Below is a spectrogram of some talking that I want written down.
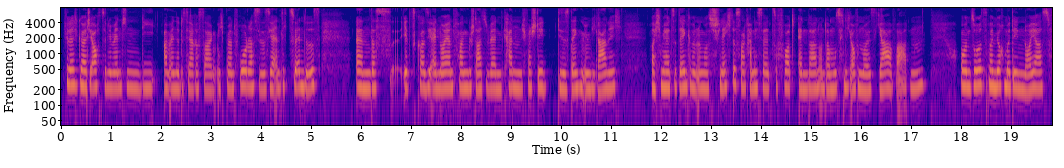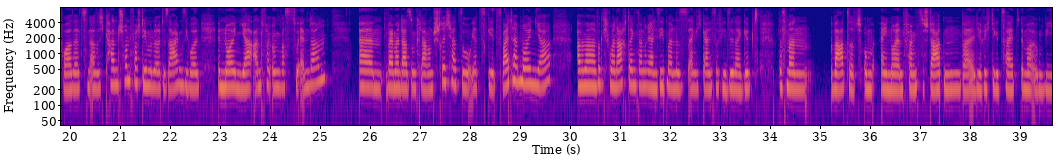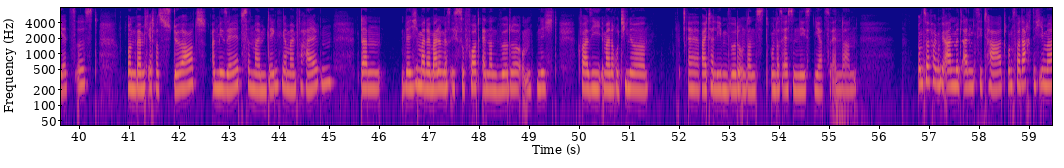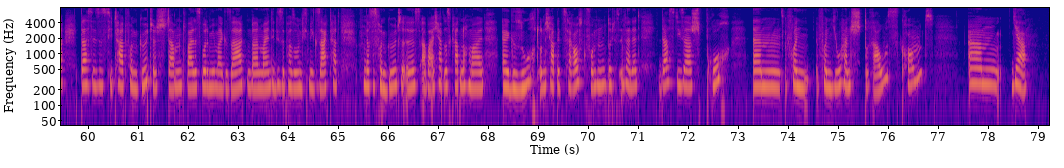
Vielleicht gehört ihr auch zu den Menschen, die am Ende des Jahres sagen, ich bin froh, dass dieses Jahr endlich zu Ende ist. Ähm, dass jetzt quasi ein Neuanfang gestartet werden kann. Und ich verstehe dieses Denken irgendwie gar nicht. Weil ich mir halt so denke, wenn irgendwas schlecht ist, dann kann ich es ja jetzt sofort ändern und da muss ich nicht auf ein neues Jahr warten. Und so ist es bei mir auch mit den Neujahrsvorsätzen. Also ich kann schon verstehen, wenn Leute sagen, sie wollen im neuen Jahr anfangen, irgendwas zu ändern, ähm, weil man da so einen klaren Strich hat, so jetzt geht's weiter im neuen Jahr. Aber wenn man wirklich drüber nachdenkt, dann realisiert man, dass es eigentlich gar nicht so viel Sinn ergibt, dass man wartet, um einen Neuanfang zu starten, weil die richtige Zeit immer irgendwie jetzt ist. Und wenn mich etwas stört an mir selbst, an meinem Denken, an meinem Verhalten, dann wäre ich immer der Meinung, dass ich es sofort ändern würde und nicht quasi meine Routine äh, weiterleben würde und, dann, und das erst im nächsten Jahr zu ändern. Und zwar fangen wir an mit einem Zitat. Und zwar dachte ich immer, dass dieses Zitat von Goethe stammt, weil es wurde mir mal gesagt und dann meinte diese Person, die es mir gesagt hat, dass es von Goethe ist. Aber ich habe das gerade nochmal äh, gesucht und ich habe jetzt herausgefunden durch das Internet, dass dieser Spruch ähm, von, von Johann Strauss kommt. Ähm, ja,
